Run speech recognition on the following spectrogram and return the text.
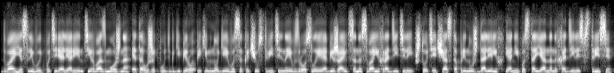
Два Если вы потеряли ориентир возможно, это уже путь к гиперопике многие высокочувствительные взрослые обижаются на своих родителей, что те часто принуждали их и они постоянно находились в стрессе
